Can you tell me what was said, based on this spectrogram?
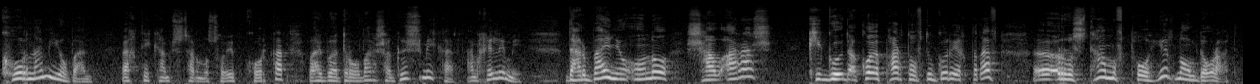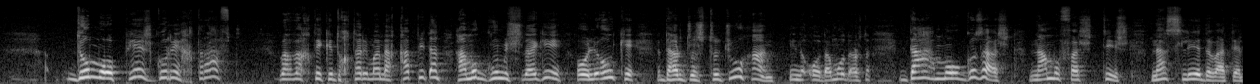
кор намеёбанд вақте камчутар мусоҳиб кор кард вай бояд робараша гӯш мекард. Ҳам хеле ме дар байни оно шавъараш ки гӯдакҳои партофту гурехт рафт э, рустамов тоҳир ном дорад. Ду моҳ пеш гурехт рафт ва вақте ки духтари ман қапидан ҳамо гумшудагӣ ҳоли он ки дар ҷустуҷӯҳанд ин одамо дар даҳ моҳ гузашт на муфаштиш на следовател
